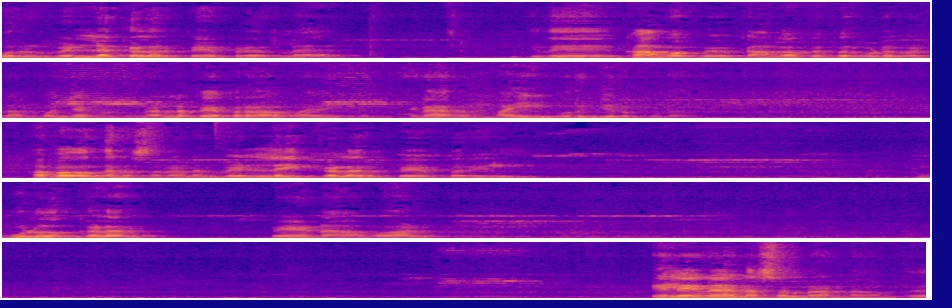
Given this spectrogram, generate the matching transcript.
ஒரு வெள்ளை கலர் பேப்பரில் இது காங்கோ பே காங்கோ பேப்பர் கூட வேண்டாம் கொஞ்சம் நல்ல பேப்பராக வாங்கிக்கணும் ஏன்னா அது மை உறிஞ்சிடக்கூடாது. அப்போ வந்து என்ன சொன்னேன்னா வெள்ளை கலர் பேப்பரில் ப்ளூ கலர் பேனாவால் இல்லைன்னா என்ன சொல்கிறான்னா வந்து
